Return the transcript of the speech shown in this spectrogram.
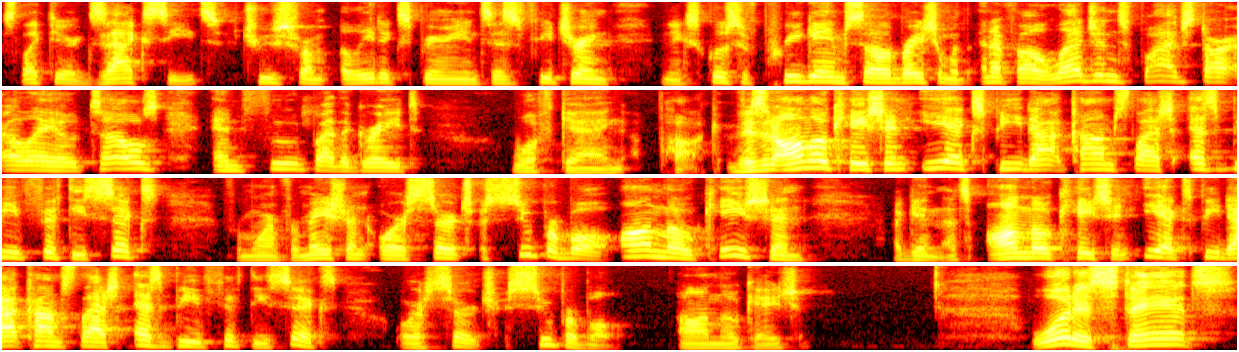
Select your exact seats, choose from elite experiences featuring an exclusive pregame celebration with NFL legends, five star LA hotels, and food by the great Wolfgang Puck. Visit onlocationexp.com slash SB56 for more information or search Super Bowl on location. Again, that's on location, exp.com slash SB56 or search Super Bowl on location. What is stance?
